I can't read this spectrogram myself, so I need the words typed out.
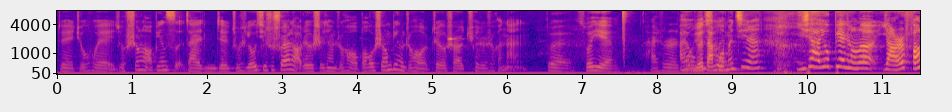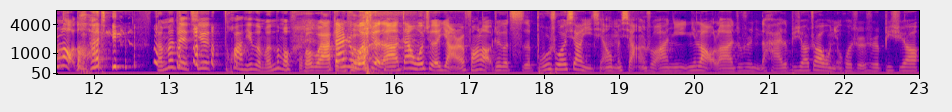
对就会就生老病死，在你这就是尤其是衰老这个事情之后，包括生病之后，这个事儿确实是很难对，所以 还是哎，我觉得咱们我们竟然一下又变成了养儿防老的话题。咱们这期话题怎么那么符合国家但是我 觉得啊，但是我觉得“养儿防老”这个词，不是说像以前我们想着说啊，你你老了，就是你的孩子必须要照顾你，或者是必须要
